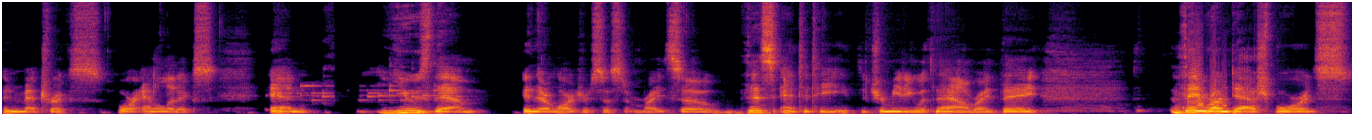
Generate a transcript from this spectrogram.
and metrics or analytics and use them in their larger system, right? So this entity that you're meeting with now, right, they they run dashboards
